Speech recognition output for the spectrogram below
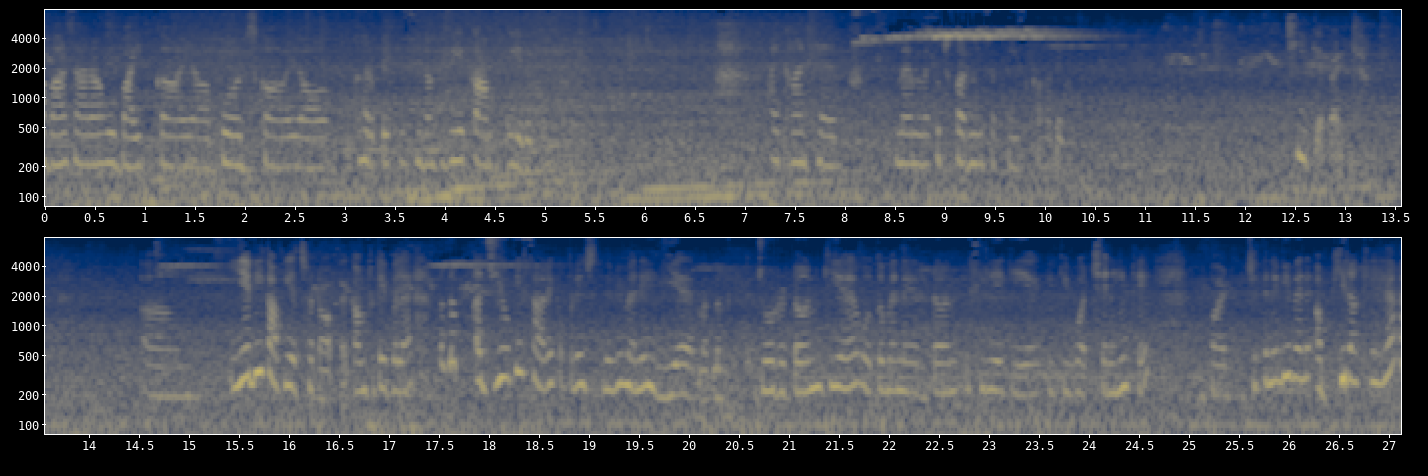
आवाज़ आ रहा हो बाइक का या बर्ड्स का या घर पे किसी ना किसी काम, ये देखो। आई कॉन्ट हेल्प मैम मैं कुछ कर नहीं सकती इसका, देखो। ठीक है बट ये भी काफ़ी अच्छा टॉप है कंफर्टेबल है। मतलब अजियो के सारे कपड़े जितने भी मैंने लिए हैं मतलब जो रिटर्न किए हैं, वो तो मैंने रिटर्न इसीलिए किए हैं क्योंकि वो अच्छे नहीं थे। बट जितने भी मैंने अभी रखे हैं,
